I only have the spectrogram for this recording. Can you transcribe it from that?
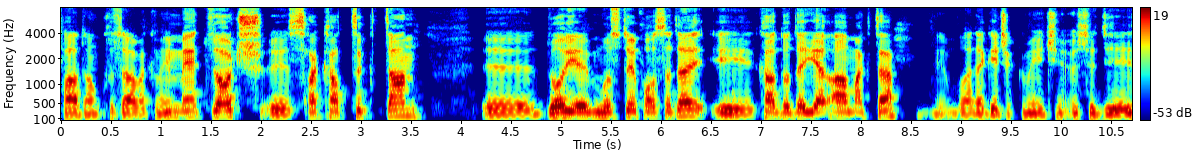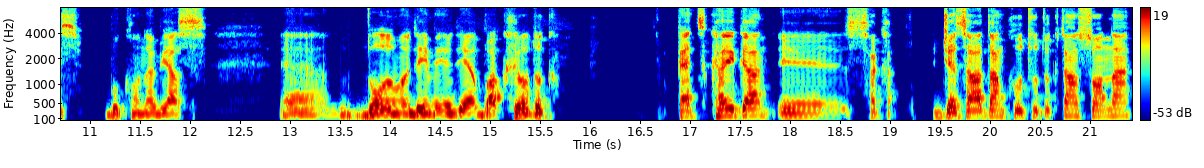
pardon kusura bakmayın. Matt Roach e, sakatlıktan e, dolayı Mustafa olsa da e, kadroda yer almakta. E, bu arada gecikme için özür dileriz. Bu konuda biraz e, doğru mu değil mi diye bakıyorduk. Pat Kaygan e, saka- cezadan kurtulduktan sonra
